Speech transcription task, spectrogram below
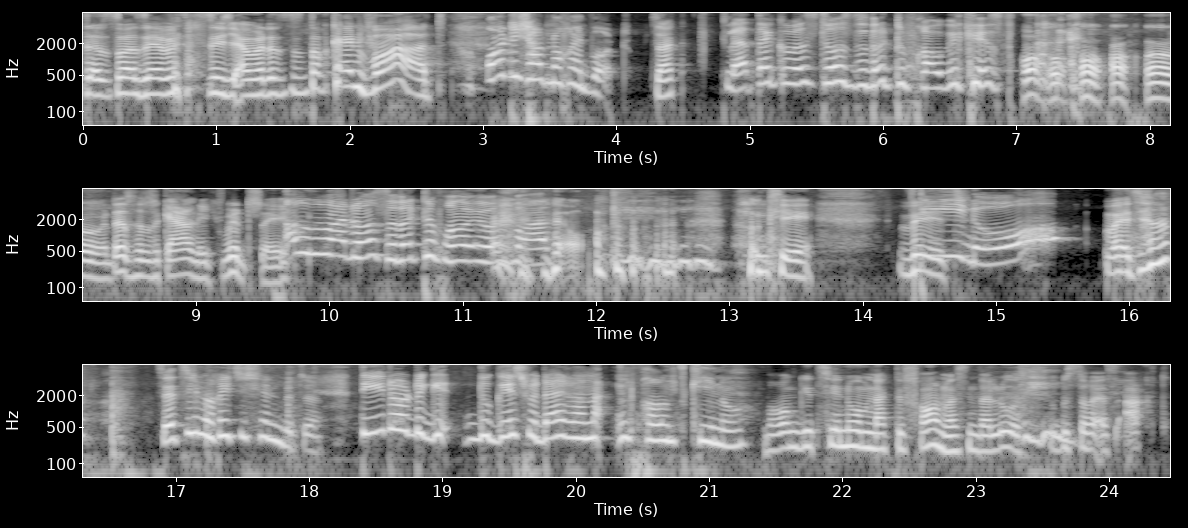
Das war sehr witzig, aber das ist doch kein Wort. Und ich habe noch ein Wort. Sag. Glattdecke, du hast eine nackte Frau gekisst. Oh, oh, oh, oh, oh, das ist gar nicht witzig. Also, du hast eine nackte Frau überfahren. Okay. Wild. Dino, Weiter. Setz dich mal richtig hin, bitte. Dino, du, du gehst mit deiner nackten Frau ins Kino. Warum geht's hier nur um nackte Frauen? Was ist denn da los? Du bist doch erst acht.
